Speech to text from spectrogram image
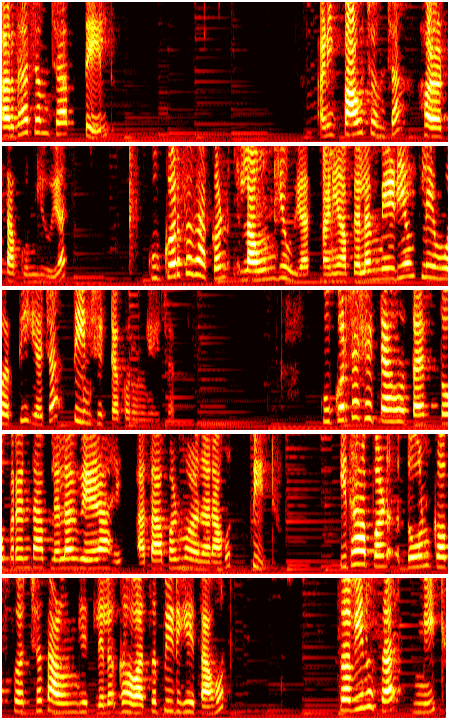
अर्धा चमचा तेल आणि पाव चमचा हळद टाकून घेऊयात. कुकरचं झाकण लावून घेऊयात आणि आपल्याला मीडियम फ्लेमवरती याच्या तीन शिट्ट्या करून घ्यायच्यात. कुकरच्या शिट्ट्या होत आहेत तोपर्यंत आपल्याला वेळ आहे. आता आपण मळणार आहोत पीठ. इथं आपण दोन कप स्वच्छ चाळून घेतलेलं गव्हाचं पीठ घेत आहोत. चवीनुसार मीठ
